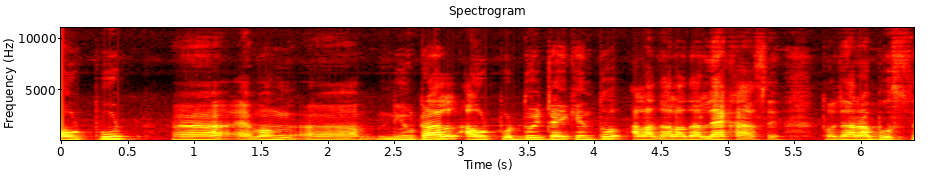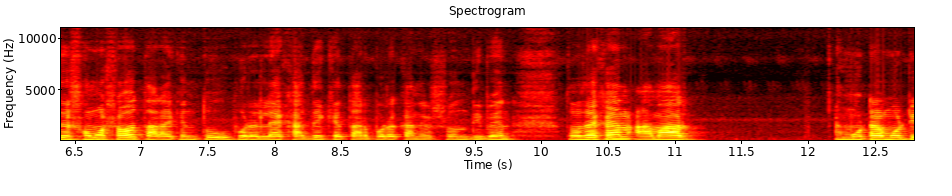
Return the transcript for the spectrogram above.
আউটপুট এবং নিউট্রাল আউটপুট দুইটাই কিন্তু আলাদা আলাদা লেখা আছে। তো যারা বুঝতে সমস্যা হয়, তারা কিন্তু উপরে লেখা দেখে তারপরে কানেকশন দিবেন। তো দেখেন আমার মোটামুটি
